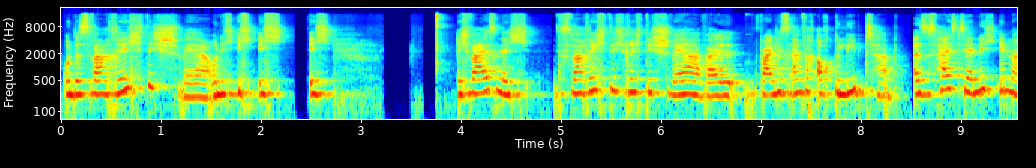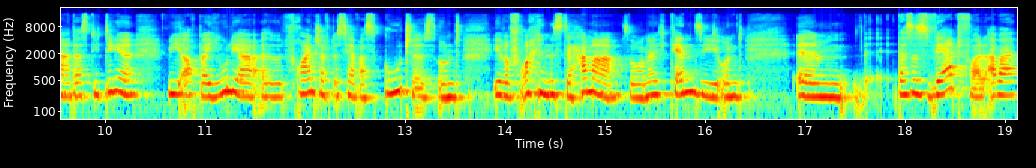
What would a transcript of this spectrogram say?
Und es war richtig schwer. Und ich, ich, ich, ich, ich weiß nicht, das war richtig, richtig schwer, weil, weil ich es einfach auch geliebt habe. Also es heißt ja nicht immer, dass die Dinge, wie auch bei Julia, also Freundschaft ist ja was Gutes und ihre Freundin ist der Hammer, so, ne? Ich kenne sie und ähm, das ist wertvoll, aber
